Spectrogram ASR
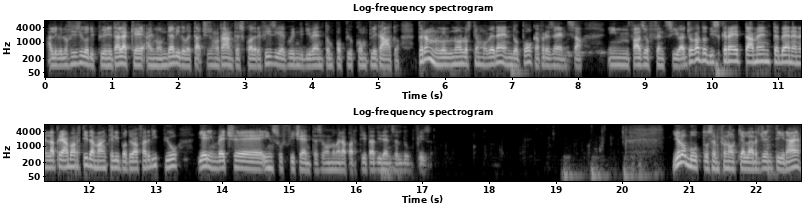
a livello fisico di più in Italia che ai mondiali dove ta- ci sono tante squadre fisiche, quindi diventa un po' più complicato. Però non lo, non lo, stiamo vedendo, poca presenza in fase offensiva. Ha giocato discretamente bene nella prima partita, ma anche lì poteva fare di più. Ieri invece insufficiente, secondo me, la partita di Denzel Dumfries. Io lo butto sempre un occhio all'Argentina, eh,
